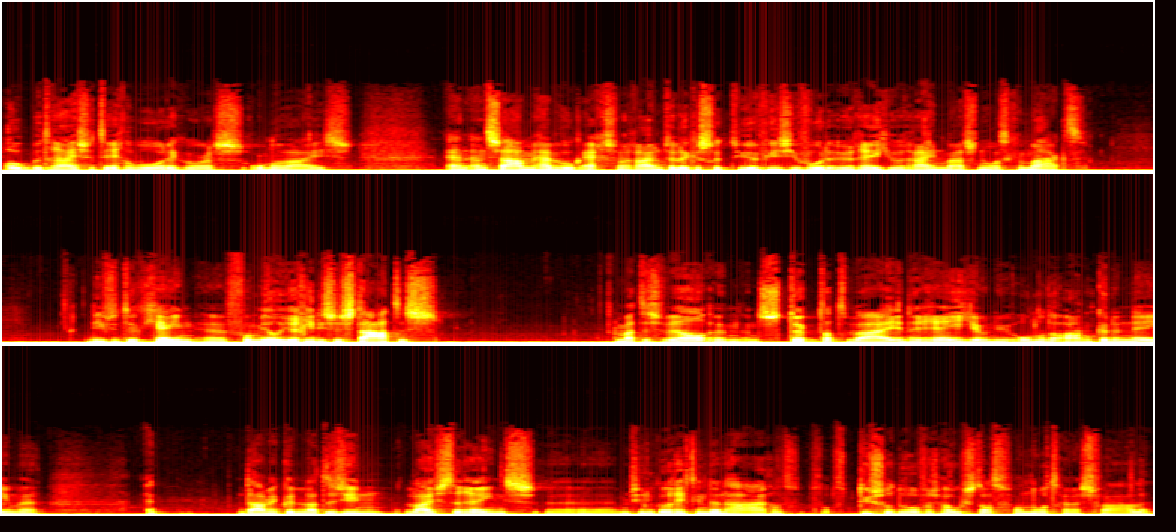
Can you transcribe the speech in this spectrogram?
Ook bedrijfsvertegenwoordigers, onderwijs. En, en samen hebben we ook echt zo'n ruimtelijke structuurvisie voor de regio Rijn-Maas-Noord gemaakt. Die heeft natuurlijk geen uh, formeel juridische status. Maar het is wel een, een stuk dat wij in de regio nu onder de arm kunnen nemen en daarmee kunnen laten zien, luister eens, uh, misschien ook wel richting Den Haag of, of Düsseldorf als hoofdstad van Noord-Rijn-Westfalen.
